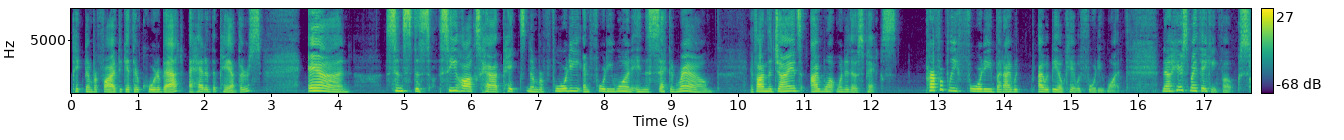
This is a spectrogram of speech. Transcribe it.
pick number five to get their quarterback ahead of the Panthers. And since the Seahawks had picks number 40 and 41 in the second round, if I'm the Giants, I want one of those picks. Preferably 40, but I would I would be okay with 41. Now here's my thinking, folks.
